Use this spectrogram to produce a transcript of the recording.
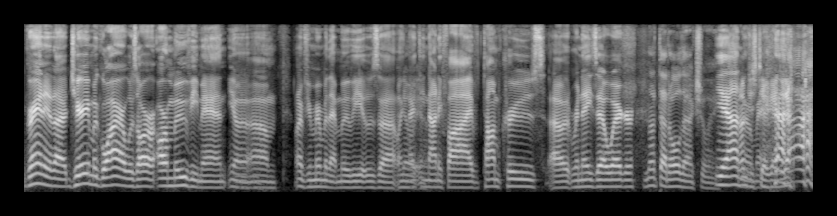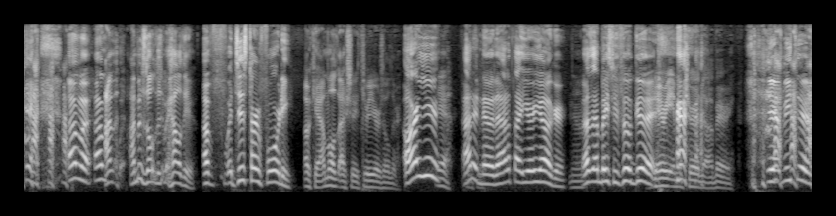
granted, uh, Jerry Maguire was our our movie man. You know, um, I don't know if you remember that movie. It was uh, like know it, yeah. 1995. Tom Cruise, uh, Renee Zellweger. Not that old actually. Yeah, I know, I'm just man. joking. I'm a, I'm, I'm, I'm as old as how old are you? I'm just turned 40. Okay, I'm old actually, three years older. Are you? Yeah. I didn't know that. I thought you were younger. That, that makes me feel good. Very immature though, very. yeah, me too.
